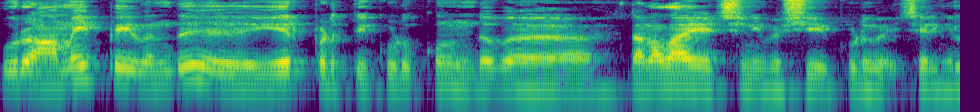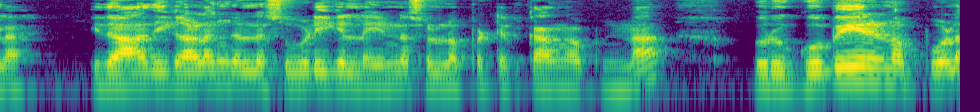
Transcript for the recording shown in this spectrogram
ஒரு அமைப்பை வந்து ஏற்படுத்தி கொடுக்கும் இந்த தனதாயட்சினி விஷய குடுவை சரிங்களா? இது ஆதி காலங்களில் சுவடிகளில் என்ன சொல்லப்பட்டிருக்காங்க அப்படின்னா ஒரு குபேரனை போல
